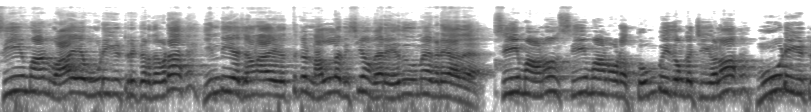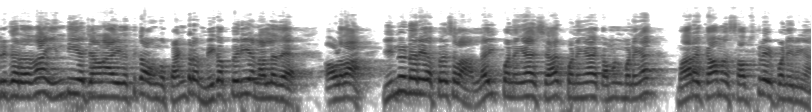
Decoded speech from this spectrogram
சீமான் வாயை மூடிக்கிட்டு இருக்கிறத விட இந்திய ஜனநாயகத்துக்கு நல்ல விஷயம் வேற எதுவுமே கிடையாது. சீமானும் சீமானோட தொம்பு தொங்கச்சிகளும் மூடிக்கிட்டு இருக்கிறது தான் இந்திய ஜனநாயகத்துக்கு அவங்க பண்ற மிகப்பெரிய நல்லது. அவ்வளவுதான். இன்னும் நிறைய பேசலாம். லைக் பண்ணுங்க ஷேர் பண்ணுங்க கமெண்ட் பண்ணுங்க. மறக்காம சப்ஸ்கிரைப் பண்ணிருங்க.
